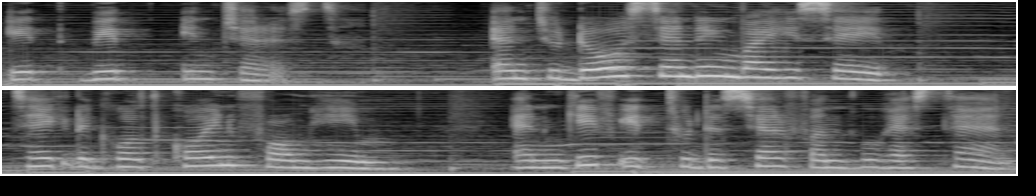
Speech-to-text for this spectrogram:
it with interest. And to those standing by he said, Take the gold coin from him, and give it to the servant who has ten.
